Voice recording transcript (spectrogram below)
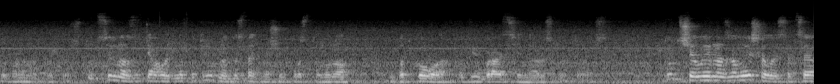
Вона. Тут сильно затягувати не потрібно, достатньо, щоб просто воно випадково від вібрації не розкрутилося. Тут щелина залишилася, це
